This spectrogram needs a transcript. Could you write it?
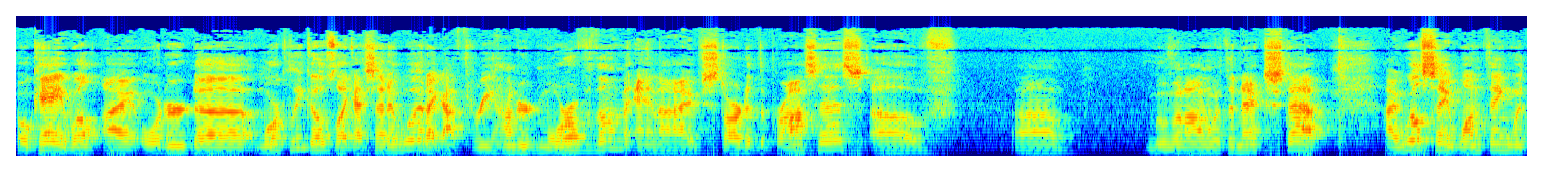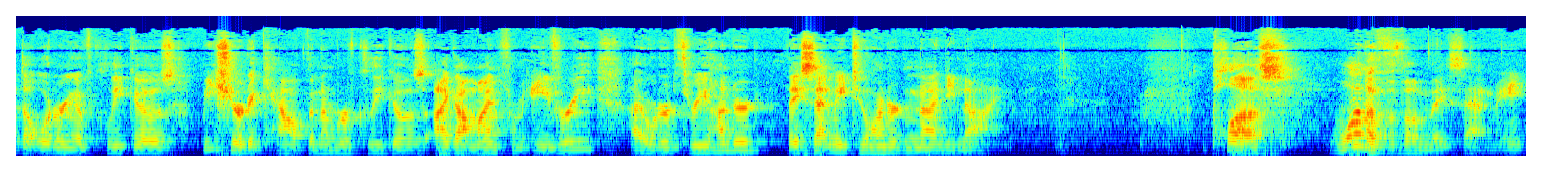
Okay, well, I ordered uh, more Clecos like I said I would. I got 300 more of them, and I've started the process of uh, moving on with the next step. I will say one thing with the ordering of Clecos be sure to count the number of Clecos. I got mine from Avery. I ordered 300, they sent me 299. Plus, one of them they sent me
